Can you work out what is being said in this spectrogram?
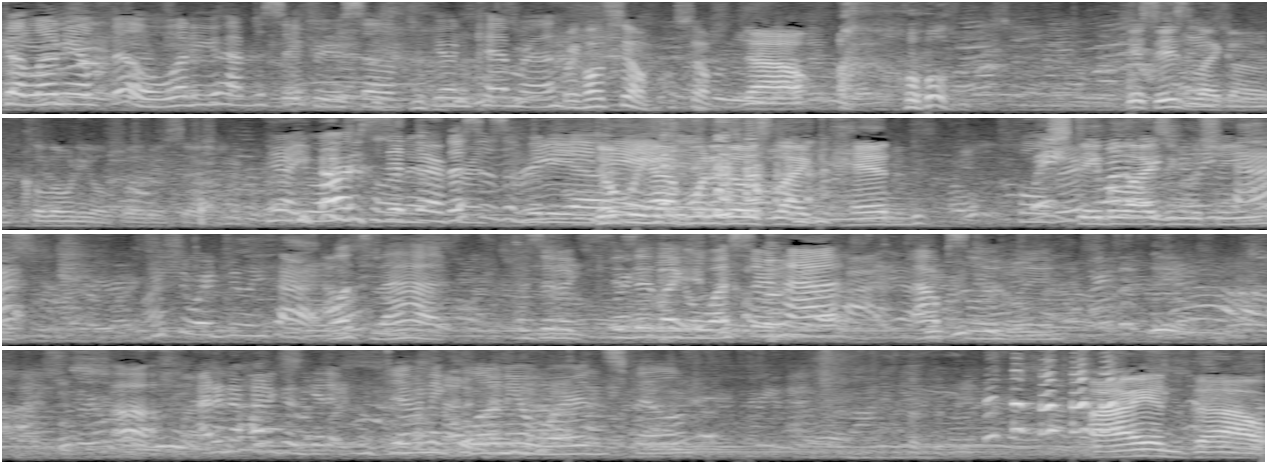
Colonial Phil, what do you have to say for yourself? You're on camera. Wait, hold still. Hold still. Now, this is like a colonial photo session. Yeah, You you are just sit there. This is a three video. Don't we have one of those like head Wait, stabilizing do you wanna machines? hat? You should wear Julie's hat. What's that? Is it a is it like a western hat? Absolutely. Oh, I don't know how to go get it. Do you have any colonial words, Phil? I and thou.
